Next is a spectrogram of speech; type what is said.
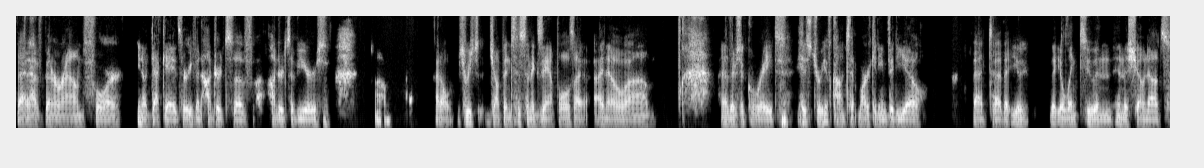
that have been around for you know decades or even hundreds of hundreds of years. Um, I don't. Should we jump into some examples? I I know. Um, I know there's a great history of content marketing video that uh, that you that you'll link to in in the show notes.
